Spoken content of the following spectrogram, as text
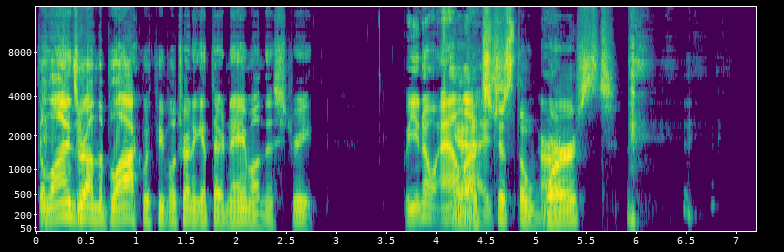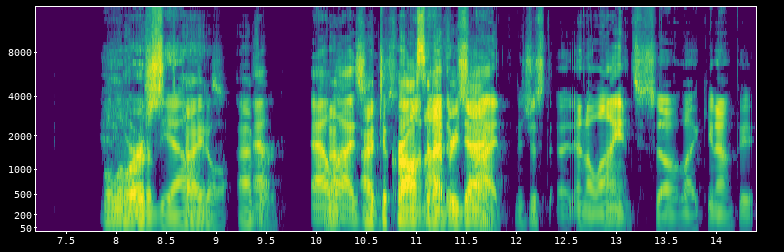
The lines around the block with people trying to get their name on this street. But you know, allies. yeah, it's just the are- worst, Boulevard worst of the Allies. title ever. Allies. I had to cross it every day. Side. It's just an alliance. So, like, you know, the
